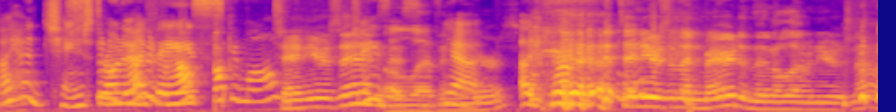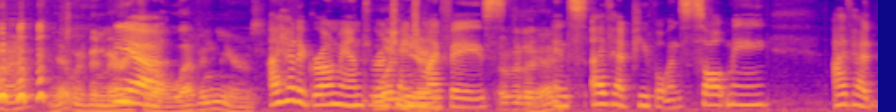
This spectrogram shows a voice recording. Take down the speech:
I had change She's thrown in my vapid for how face. fucking long? Ten years in. Jesus. Eleven Yeah. years. A Ten years and then married and then eleven years now. Man. Yeah, we've been married Yeah. for eleven years. I had a grown man throw One change in my face. Over the Yeah. And s- I've had people insult me. I've had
